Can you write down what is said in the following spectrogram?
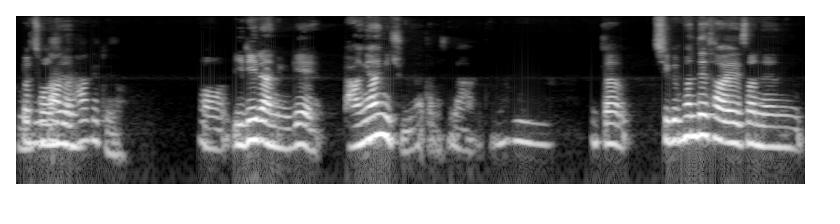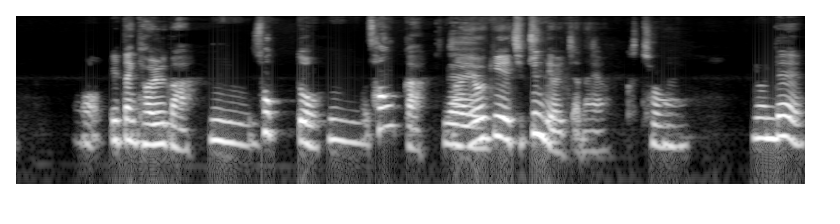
그래서 생각을 저는 하게 돼요. 어, 일이라는 게 방향이 중요하다고 생각하거든요. 음. 그러니까 지금 현대 사회에서는 어, 일단 결과, 음. 속도, 음. 성과 네. 아, 여기에 집중되어 있잖아요. 음. 그런데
